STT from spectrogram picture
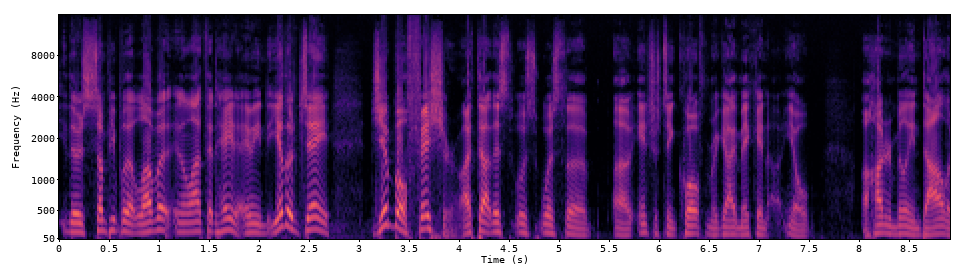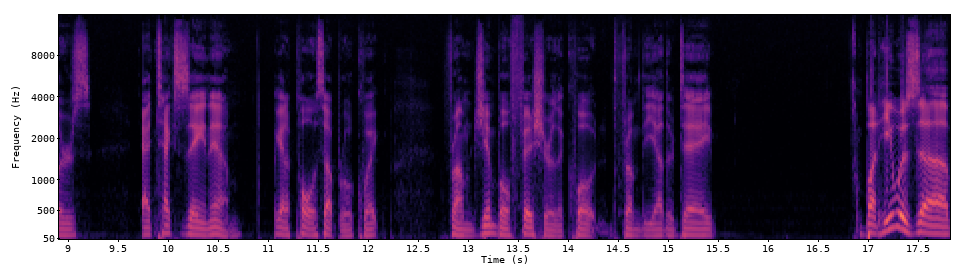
there's some people that love it and a lot that hate it. I mean, the other day, Jimbo Fisher, I thought this was was the uh, interesting quote from a guy making you know hundred million dollars at Texas A and M. I got to pull this up real quick from Jimbo Fisher, the quote from the other day. But he was uh,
